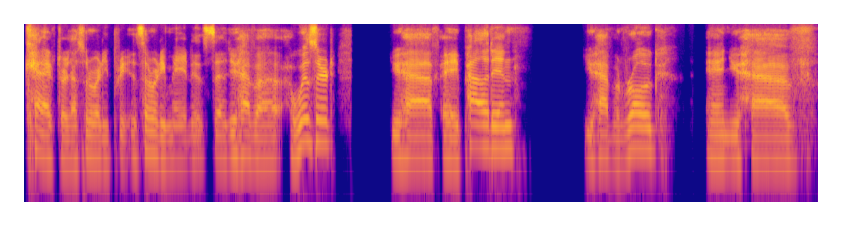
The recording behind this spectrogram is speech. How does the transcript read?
character that's already pre it's already made. It's uh, you have a, a wizard, you have a paladin, you have a rogue, and you have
